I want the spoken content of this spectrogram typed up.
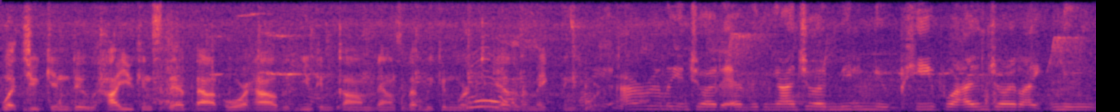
what you can do how you can step out or how that you can calm down so that we can work together and make things work I really enjoyed everything. I enjoyed meeting new people. I enjoyed like new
